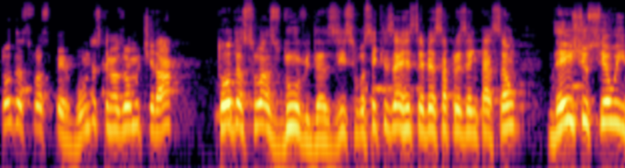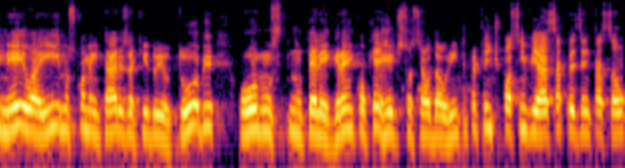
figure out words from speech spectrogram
todas as suas perguntas, que nós vamos tirar todas as suas dúvidas. E se você quiser receber essa apresentação, deixe o seu e-mail aí nos comentários aqui do YouTube ou no, no Telegram, em qualquer rede social da Uninter, para que a gente possa enviar essa apresentação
